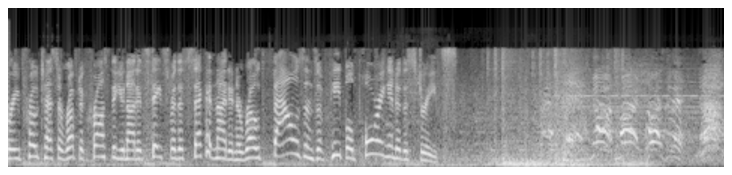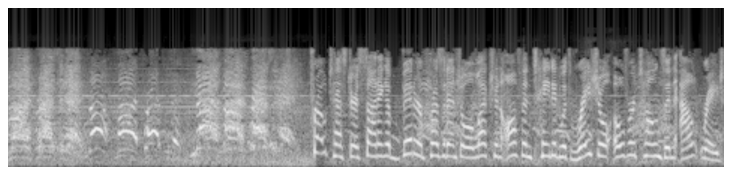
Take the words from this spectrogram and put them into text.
Free protests erupt across the United States for the second night in a row. Thousands of people pouring into the streets. Not my president! Not my president! Not my president! Not my president! Protesters citing a bitter presidential election often tainted with racial overtones and outrage,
